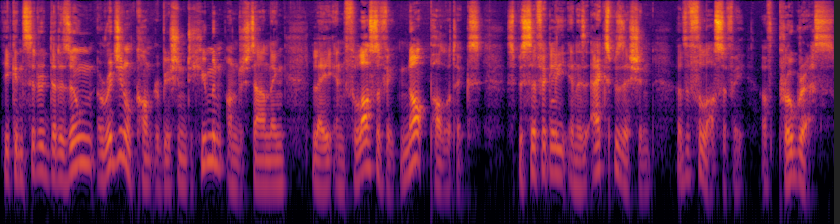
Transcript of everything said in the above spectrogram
he considered that his own original contribution to human understanding lay in philosophy, not politics, specifically in his exposition of the philosophy of progress.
